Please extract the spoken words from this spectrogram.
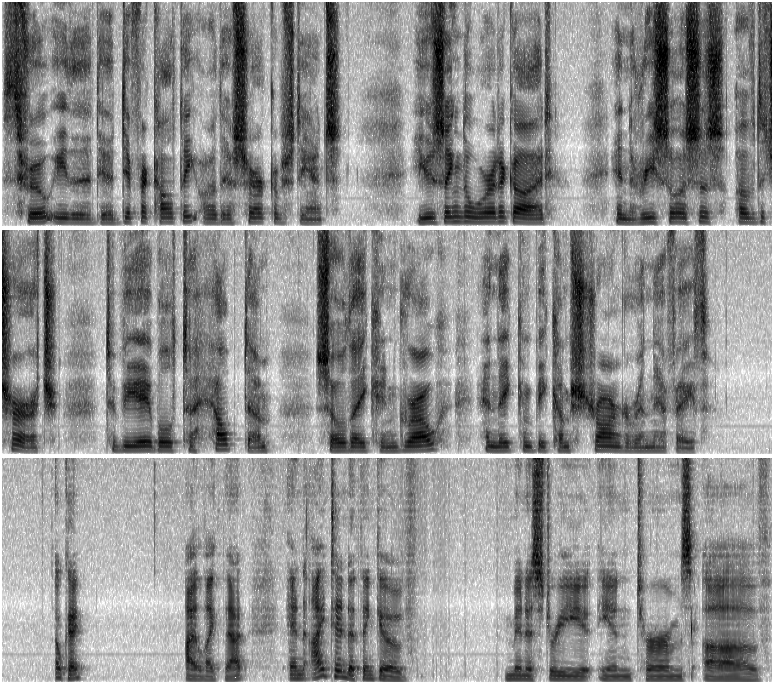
through either their difficulty or their circumstance, using the Word of God and the resources of the church to be able to help them so they can grow and they can become stronger in their faith. Okay. I like that. And I tend to think of ministry in terms of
